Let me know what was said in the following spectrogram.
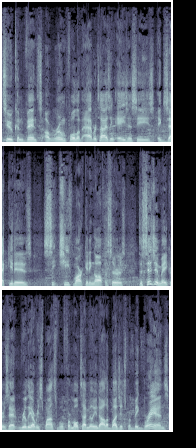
to convince a room full of advertising agencies, executives, C- chief marketing officers, decision makers that really are responsible for multi-million dollar budgets for big brands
